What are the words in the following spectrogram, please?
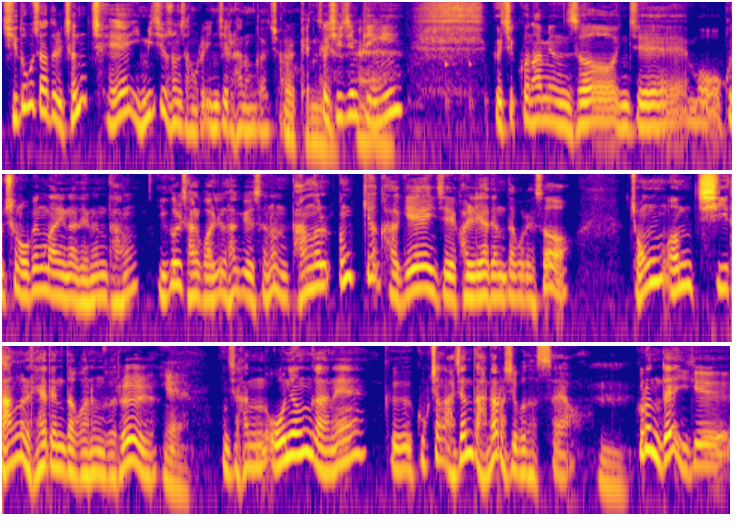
지도자들 전체의 이미지 손상으로 인지를 하는 거죠. 그렇겠네요. 그래서 시진핑이 예. 그 집권하면서 이제 뭐 9,500만이나 되는 당 이걸 잘 관리를 하기 위해서는 당을 엄격하게 이제 관리해야 된다고 그래서 종엄치 당을 해야 된다고 하는 거를 예. 이제 한 5년간의 그 국정 아젠다 하나로 집어넣었어요. 음. 그런데 이게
